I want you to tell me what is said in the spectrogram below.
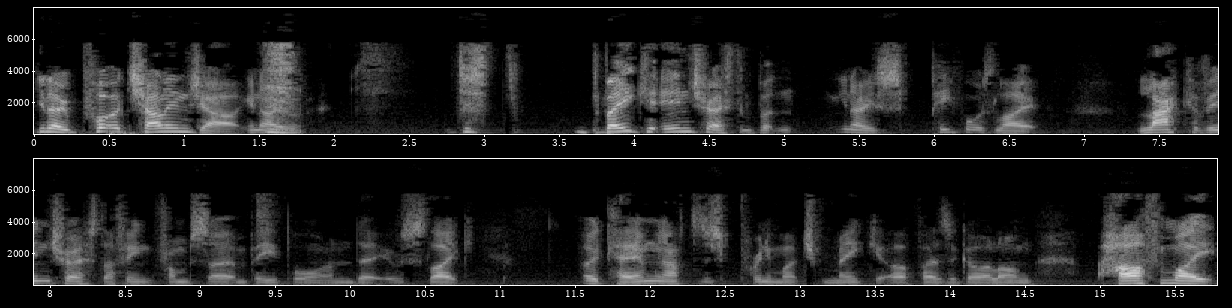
you know, put a challenge out, you know, just make it interesting. But you know, people was like lack of interest, I think, from certain people, and uh, it was like, okay, I'm gonna have to just pretty much make it up as I go along. Half of my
